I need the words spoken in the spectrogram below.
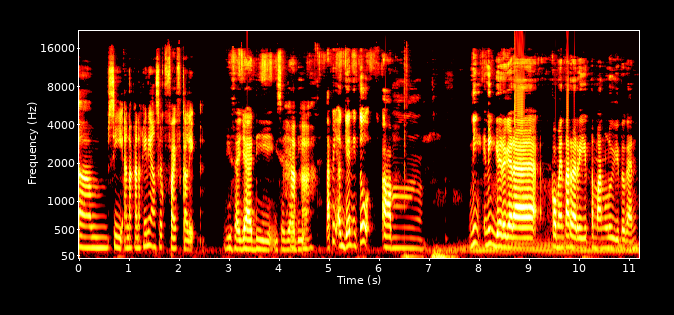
em, si anak-anak ini yang survive kali. Bisa jadi, bisa jadi. Ha-ha. Tapi again itu um, ini ini gara-gara komentar dari teman lu gitu kan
